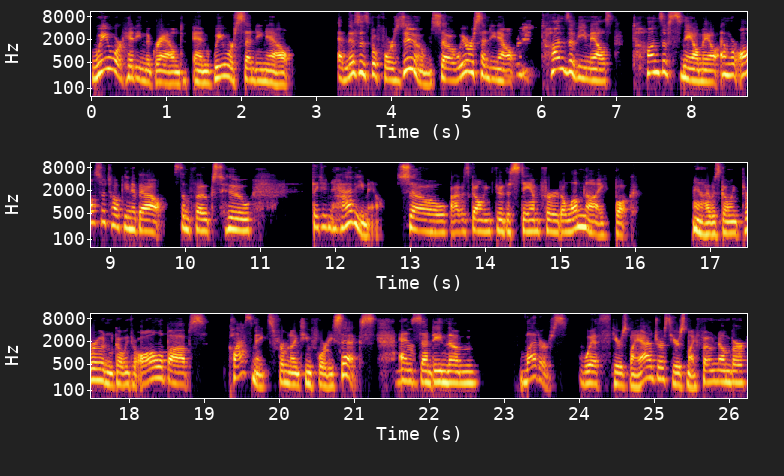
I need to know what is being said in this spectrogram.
we were hitting the ground and we were sending out and this is before Zoom. So we were sending out tons of emails, tons of snail mail. And we're also talking about some folks who they didn't have email. So I was going through the Stamford alumni book and I was going through and going through all of Bob's classmates from 1946 yeah. and sending them letters with here's my address, here's my phone number.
